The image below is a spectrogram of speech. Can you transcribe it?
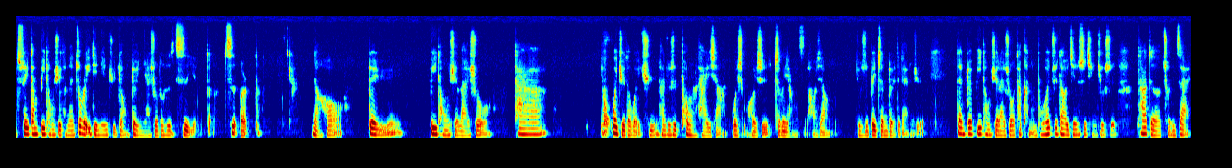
所以当 B 同学可能做了一点点举动，对你来说都是刺眼的、刺耳的，然后。”对于 B 同学来说，他会觉得委屈，他就是碰了他一下，为什么会是这个样子？好像就是被针对的感觉。但对 B 同学来说，他可能不会知道一件事情，就是他的存在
